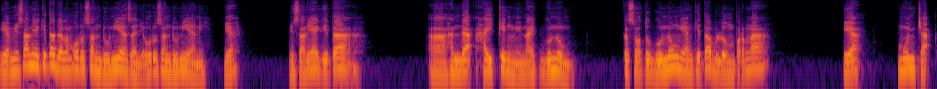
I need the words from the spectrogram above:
Ya, misalnya kita dalam urusan dunia saja, urusan dunia nih, ya. Misalnya kita uh, hendak hiking nih, naik gunung ke suatu gunung yang kita belum pernah ya muncak.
